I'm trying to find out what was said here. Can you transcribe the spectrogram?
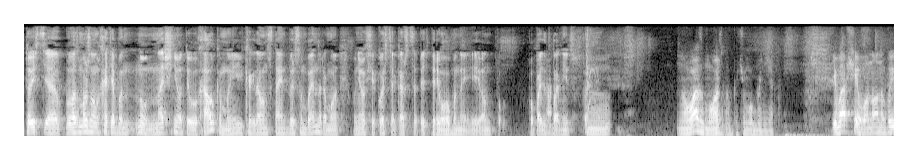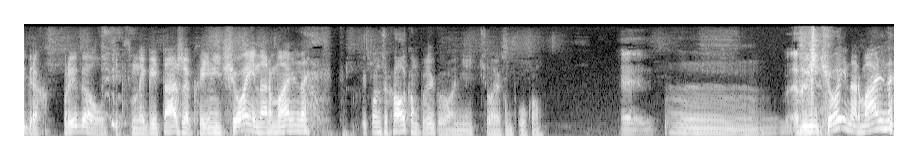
То есть, э, возможно, он хотя бы, ну, начнет его Халком, и когда он станет Брюсом Бендером, он- у него все кости окажутся опять переломаны, и он по- попадет в больницу. Ну, возможно, почему бы нет. И вообще, вон он в играх прыгал, типа, с многоэтажек, и ничего, и нормально. Так он же Халком прыгал, а не Человеком-пауком. Э, ничего, и нормально.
